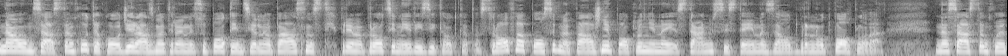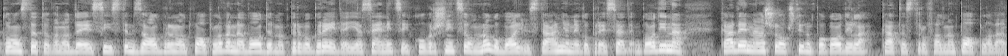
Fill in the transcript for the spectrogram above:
Na ovom sastanku takođe razmatrane su potencijalne opasnosti. Prema proceni rizika od katastrofa, posebna pažnja poklonjena je stanju sistema za odbranu od poplava. Na sastanku je konstatovano da je sistem za odbranu od poplava na vodama prvog reda Jasenica i Kuvršnica u mnogo boljem stanju nego pre 7 godina, kada je našu opštinu pogodila katastrofalna poplava.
